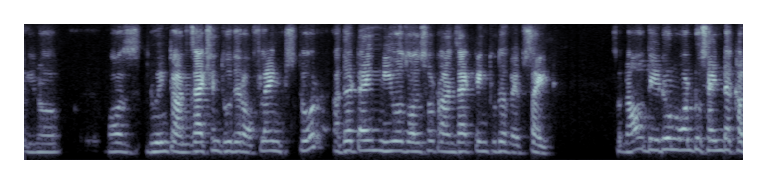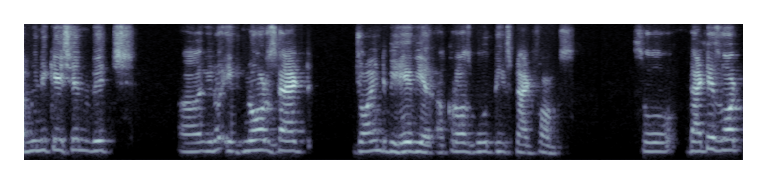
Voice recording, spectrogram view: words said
you know, was doing transaction through their offline store. Other time he was also transacting to the website. So now they don't want to send a communication which uh, you know ignores that joint behavior across both these platforms. So that is what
